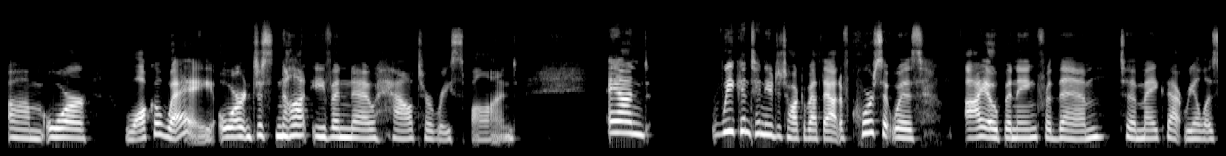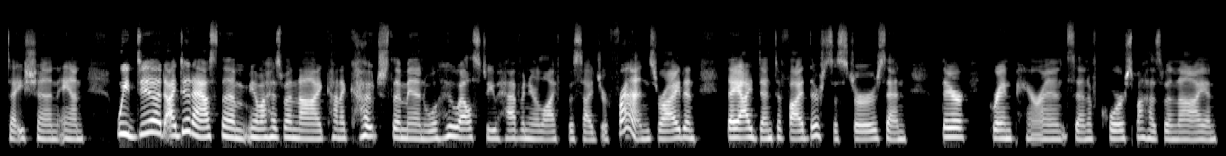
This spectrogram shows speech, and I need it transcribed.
um, or walk away or just not even know how to respond. And we continued to talk about that. Of course, it was eye-opening for them to make that realization, and we did I did ask them, you know, my husband and I kinda coached them in, "Well, who else do you have in your life besides your friends?" Right? And they identified their sisters and their grandparents and, of course, my husband and I, and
